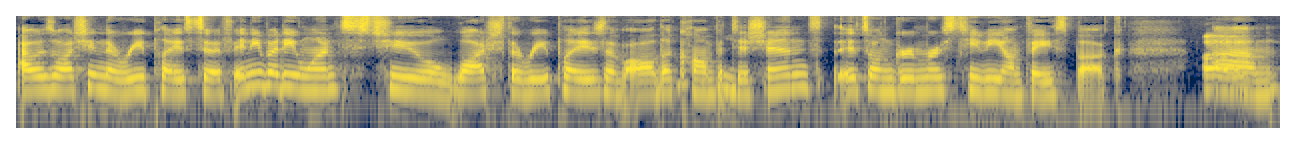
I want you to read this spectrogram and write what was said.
I was watching the replays. So if anybody wants to watch the replays of all the competitions, it's on Groomers TV on Facebook. oh, Um,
